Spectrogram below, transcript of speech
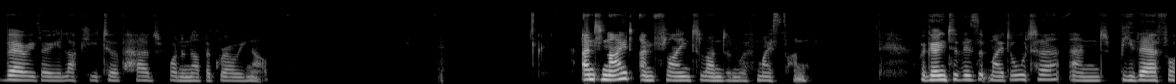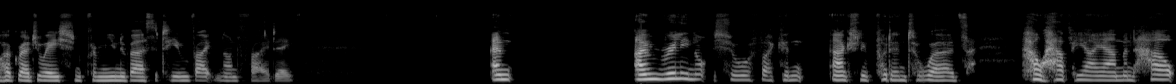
very, very lucky to have had one another growing up. And tonight I'm flying to London with my son. We're going to visit my daughter and be there for her graduation from university in Brighton on Friday. And I'm really not sure if I can actually put into words how happy I am and how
